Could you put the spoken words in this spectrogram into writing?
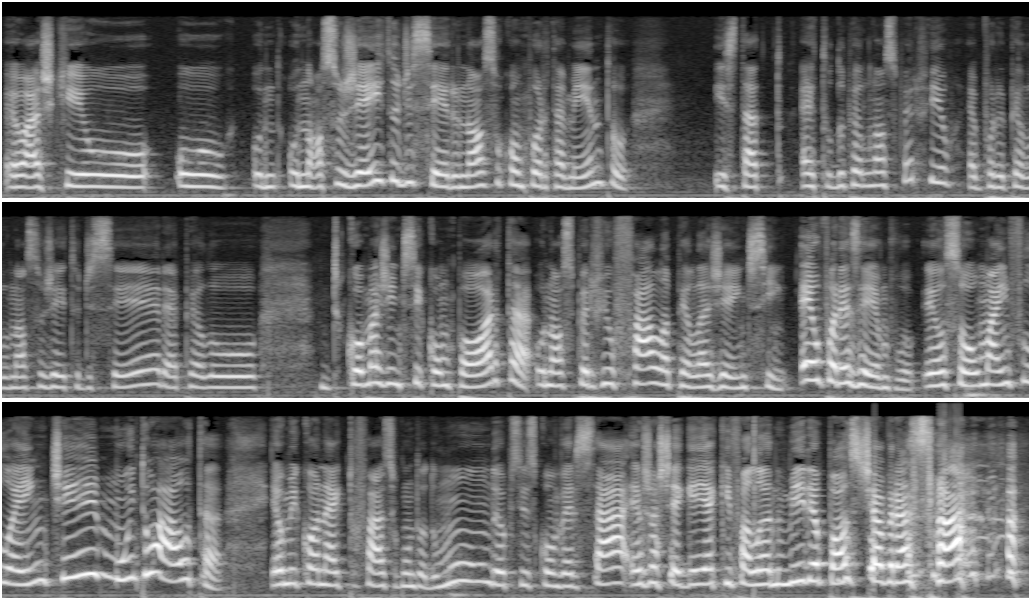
Eu acho que o, o, o, o nosso jeito de ser, o nosso comportamento está é tudo pelo nosso perfil, é por, pelo nosso jeito de ser, é pelo como a gente se comporta, o nosso perfil fala pela gente, sim. Eu, por exemplo, eu sou uma influente muito alta. Eu me conecto fácil com todo mundo, eu preciso conversar. Eu já cheguei aqui falando, Miriam, eu posso te abraçar?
